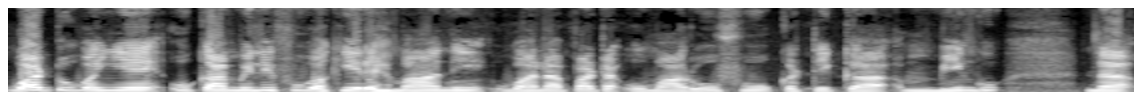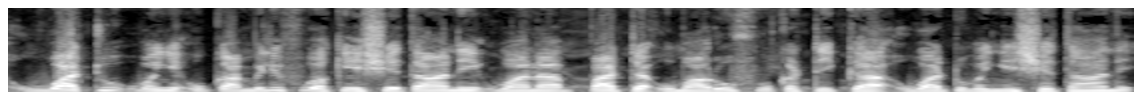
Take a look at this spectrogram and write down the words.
watu wenye ukamilifu wa kirehmani wanapata umaarufu katika mbingu na watu wenye ukamilifu wa kishetani wanapata umaarufu katika watu wenye shetani.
